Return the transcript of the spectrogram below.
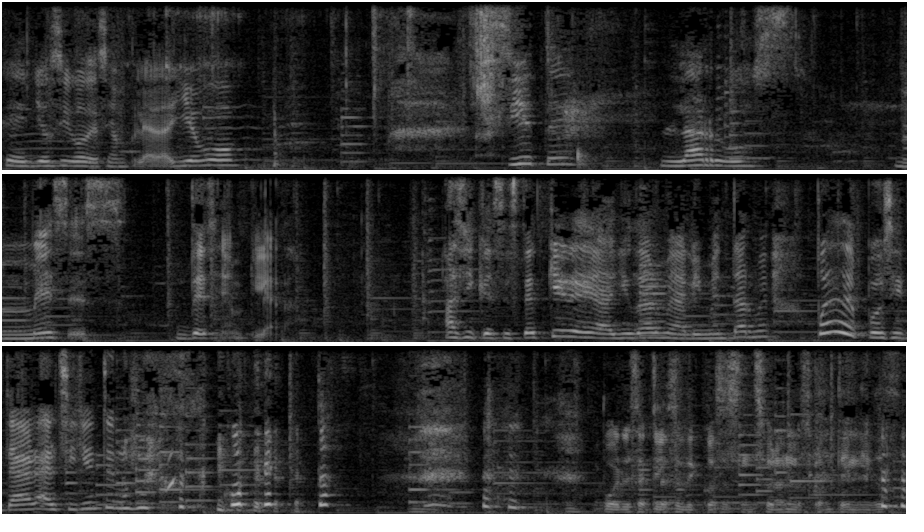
Que yo sigo desempleada. Llevo siete largos meses desempleada. Así que si usted quiere ayudarme a alimentarme, puede depositar al siguiente número de cuenta. Por esa clase de cosas censuran los contenidos.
